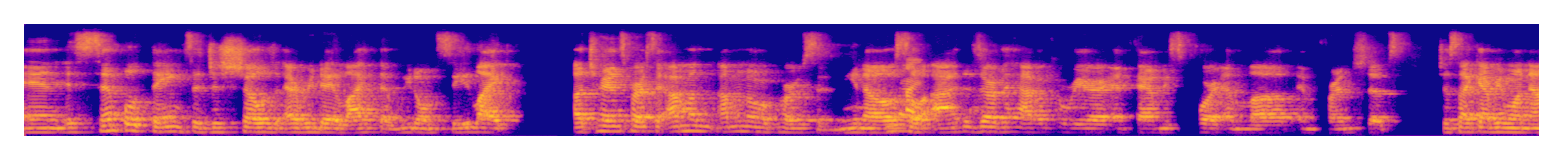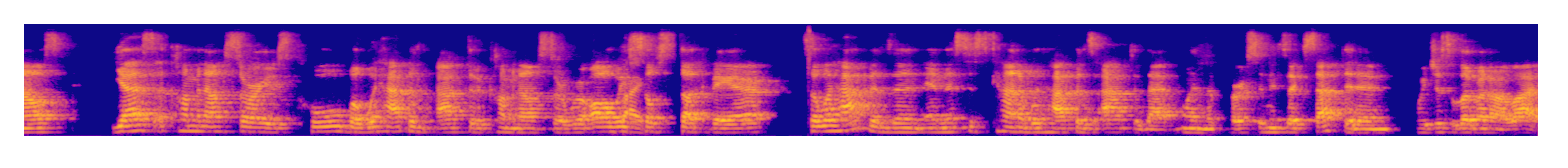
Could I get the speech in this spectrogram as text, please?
and it's simple things that just shows everyday life that we don't see. Like a trans person, I'm a I'm a normal person, you know, so I deserve to have a career and family support and love and friendships just like everyone else yes, a coming out story is cool, but what happens after the coming out story? We're always Right. so stuck there. So what happens, and, and this is kind of what happens after that when the person is accepted and we're just living our life.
